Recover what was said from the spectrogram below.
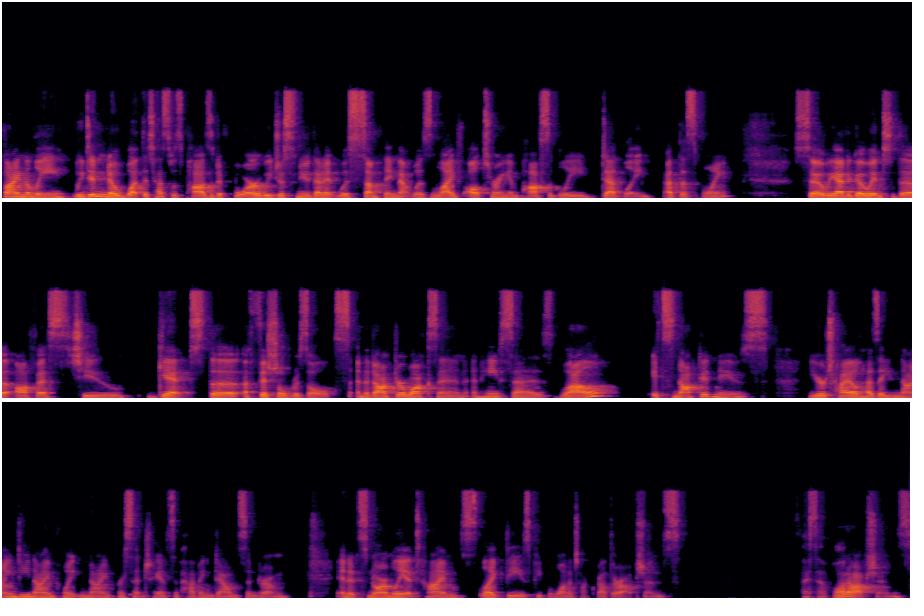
finally, we didn't know what the test was positive for. We just knew that it was something that was life altering and possibly deadly at this point. So we had to go into the office to get the official results. And the doctor walks in and he says, Well, it's not good news. Your child has a 99.9% chance of having Down syndrome. And it's normally at times like these, people want to talk about their options. I said, What options?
